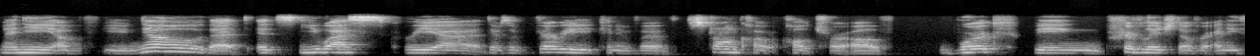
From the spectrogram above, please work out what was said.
many of you know, that it's U.S., Korea. There's a very kind of a strong culture of work being privileged over any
